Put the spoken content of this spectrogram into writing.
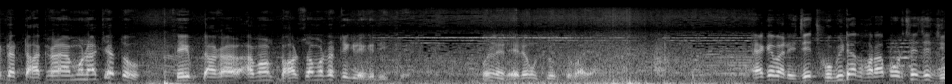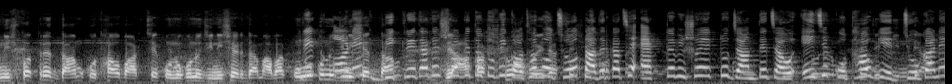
একটা টাকা এমন আছে তো, সেই টাকা আমার ভারসাম্যটা ঠিক রেখে দিচ্ছে। বুঝলেন? এরকম চলতে পারে একেবারে যে ছবিটা ধরা পড়ছে যে জিনিসপত্রের দাম কোথাও বাড়ছে কোন কোন জিনিসের দাম আবার কোন কোন জিনিসের দাম বিক্রেতাদের সঙ্গে তো তুমি কথা বলছো তাদের কাছে একটা বিষয় একটু জানতে চাও। এই যে কোথাও গিয়ে যোগানে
